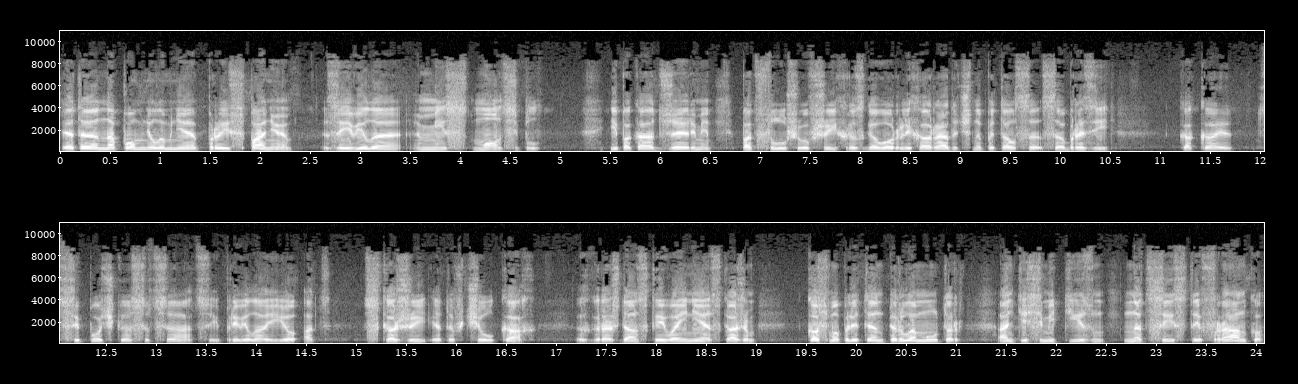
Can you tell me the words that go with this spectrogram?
Это напомнило мне про Испанию, заявила мисс Монсипл. И пока Джереми, подслушивавший их разговор, лихорадочно пытался сообразить, какая цепочка ассоциаций привела ее от «скажи это в чулках» к гражданской войне, скажем, космополитен-перламутр, антисемитизм, нацисты, Франко,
